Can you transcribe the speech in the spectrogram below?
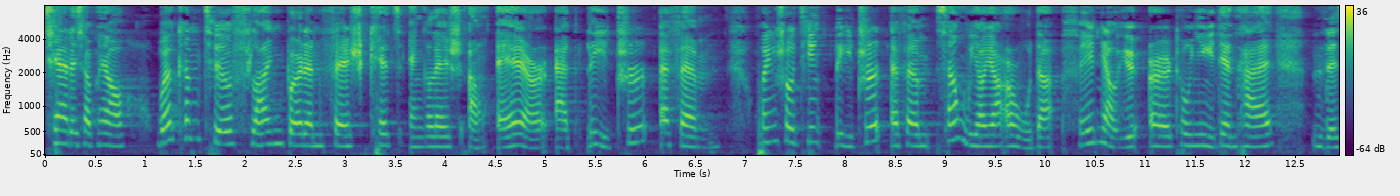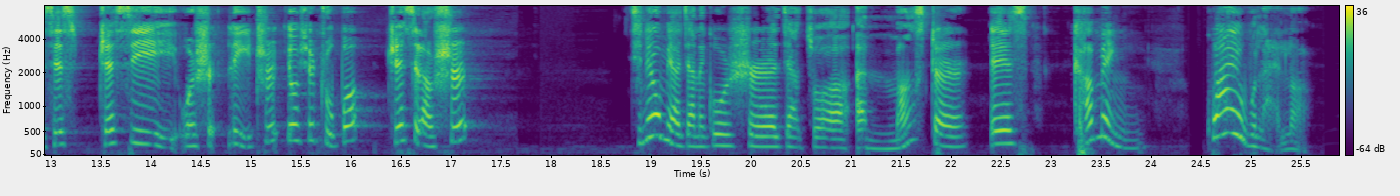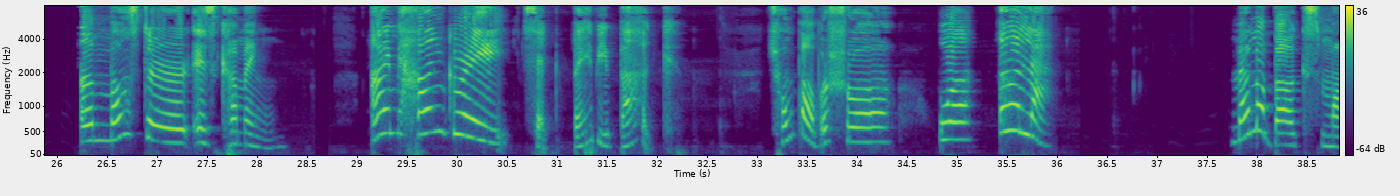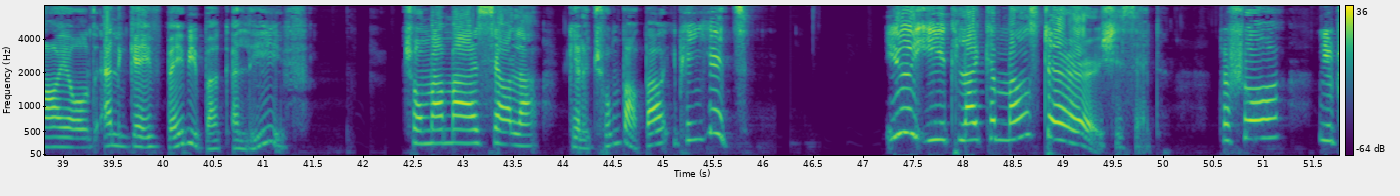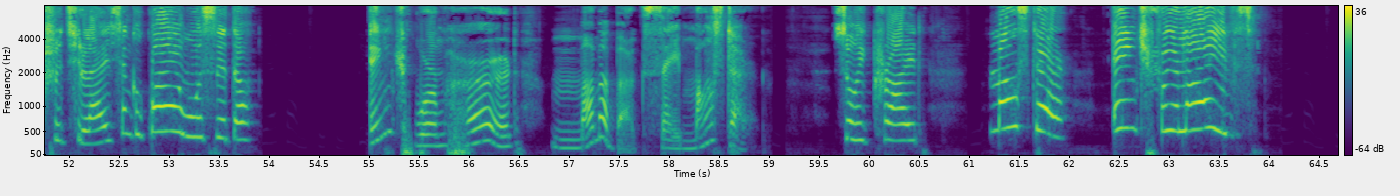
亲爱的小朋友，Welcome to Flying Bird and Fish Kids English on Air at 荔枝 FM，欢迎收听荔枝 FM 三五幺幺二五的飞鸟鱼儿童英语电台。This is Jessie，我是荔枝优选主播 Jessie 老师。今天我们要讲的故事叫做《A Monster is Coming》，怪物来了。A monster is coming. I'm hungry," said Baby Bug. 虫宝宝说：“我饿了。” Mama Bug smiled and gave Baby Bug a leaf. 虫妈妈笑了，给了虫宝宝一片叶子。You eat like a monster," she said. 她说：“你吃起来像个怪物似的。” Inchworm heard Mama Bug say monster. So he cried, "Monster, inch for your lives!"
